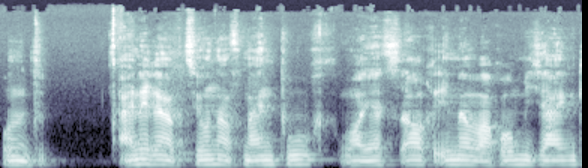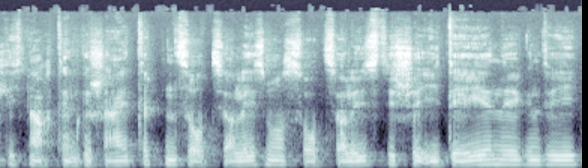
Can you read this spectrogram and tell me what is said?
Und eine Reaktion auf mein Buch war jetzt auch immer, warum ich eigentlich nach dem gescheiterten Sozialismus sozialistische Ideen irgendwie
